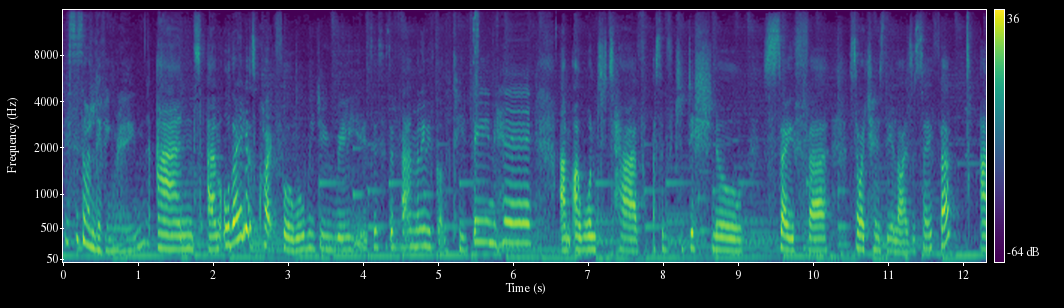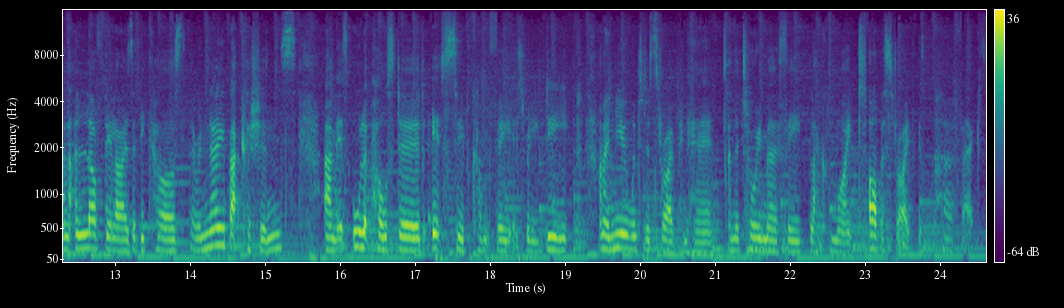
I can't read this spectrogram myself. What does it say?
This is our living room and um, although it looks quite formal, we do really use this as a family. We've got the TV in here. Um, I wanted to have a sort of traditional sofa, so I chose the Eliza sofa. And I love the Eliza because there are no back cushions, um, it's all upholstered, it's super comfy, it's really deep, and I knew I wanted a stripe in here, and the Tori Murphy black and white arbor stripe is perfect.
